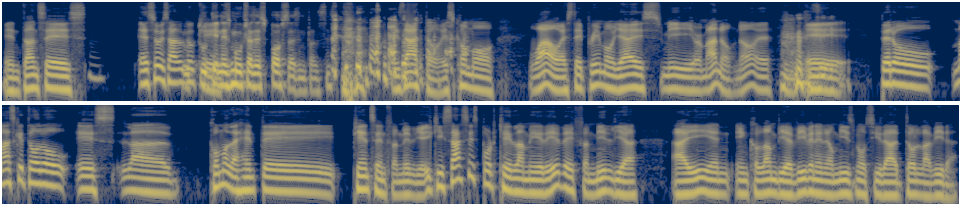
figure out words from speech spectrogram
Entonces, mm. eso es algo que... Tú tienes muchas esposas, entonces. Exacto, es como, wow, este primo ya es mi hermano, ¿no? Eh, eh, pero más que todo es la cómo la gente piensa en familia. Y quizás es porque la mayoría de familia ahí en, en Colombia viven en la misma ciudad toda la vida.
